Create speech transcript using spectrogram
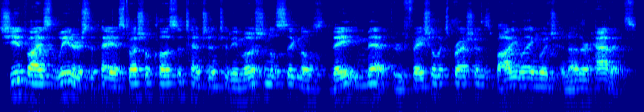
She advised leaders to pay a special close attention to the emotional signals they emit through facial expressions, body language, and other habits.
